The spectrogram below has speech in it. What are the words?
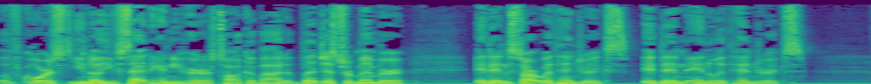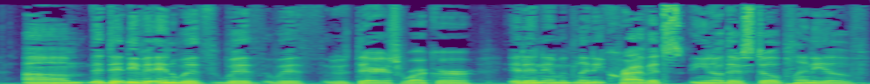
of course you know you've sat here and you heard us talk about it but just remember it didn't start with hendrix it didn't end with hendrix. Um, it didn't even end with with with, with darius rucker. It didn't end with lenny kravitz. You know there's still plenty of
